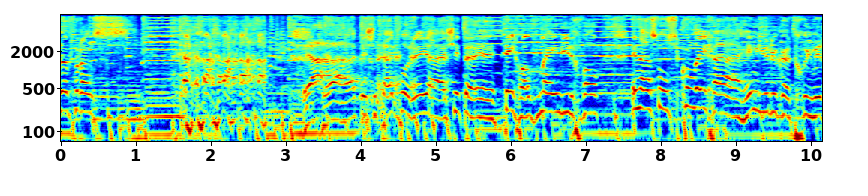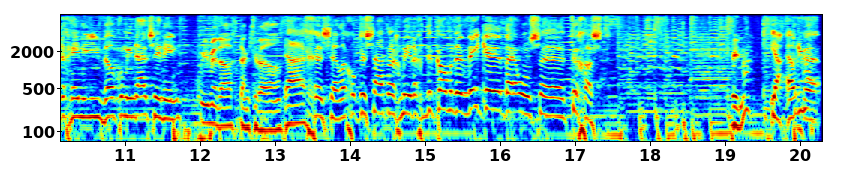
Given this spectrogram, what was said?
de France. Ja, Ja, het is er tijd voor. Hè? Ja, hij zit eh, tegenover mij in ieder geval. En naast ons collega Henny Rukert. Goedemiddag Henny, welkom in de uitzending. Goedemiddag, dankjewel. Ja, gezellig. Op de zaterdagmiddag de komende weken bij ons eh, te gast. Prima. ja elke- Prima,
